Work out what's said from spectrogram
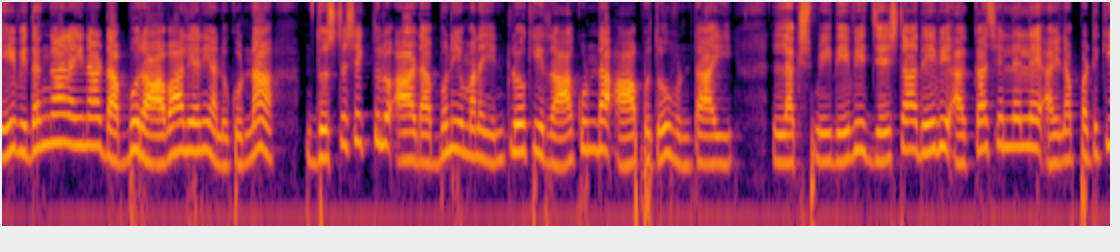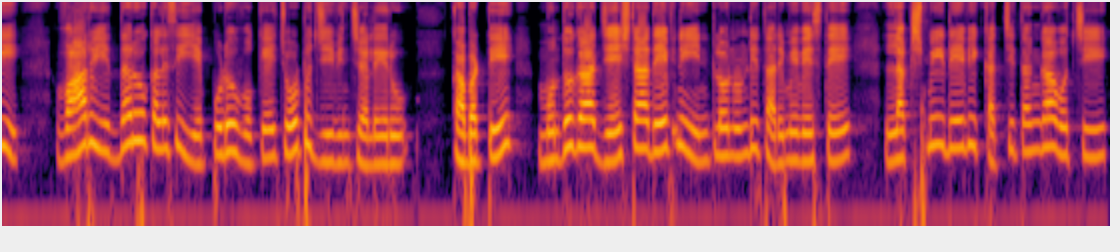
ఏ విధంగానైనా డబ్బు రావాలి అని అనుకున్నా దుష్టశక్తులు ఆ డబ్బుని మన ఇంట్లోకి రాకుండా ఆపుతూ ఉంటాయి. లక్ష్మీదేవి జ్యేష్ఠాదేవి అక్క చెల్లెళ్ళే అయినప్పటికీ వారు ఇద్దరూ కలిసి ఎప్పుడూ ఒకే చోటు జీవించలేరు. కాబట్టి ముందుగా జ్యేష్ఠాదేవిని ఇంట్లో నుండి తరిమివేస్తే లక్ష్మీదేవి ఖచ్చితంగా వచ్చి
